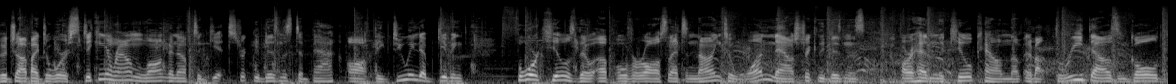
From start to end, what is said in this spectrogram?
Good job by Dwurst sticking around long enough to get Strictly Business to back off. They do end up giving four kills though up overall, so that's nine to one now. Strictly Business are ahead in the kill count at about 3,000 gold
